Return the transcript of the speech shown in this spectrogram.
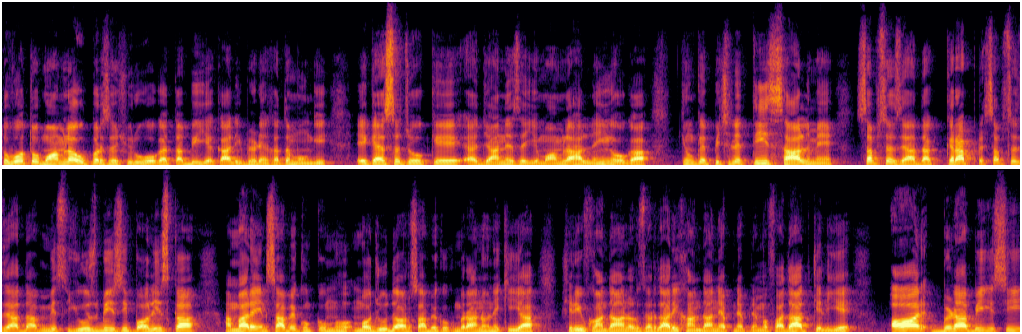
तो वो तो मामला ऊपर से शुरू होगा, तब भी ये काली भेड़ें ख़त्म होंगी। एक ऐसा जो के जाने से ये मामला हल नहीं होगा, क्योंकि पिछले तीस साल में सबसे ज़्यादा करप्ट, सबसे ज़्यादा मिस यूज़ भी इसी पॉलिस का हमारे इन सबक मौजूदा और सबक हुक्मरानों ने किया, शरीफ ख़ानदान और जरदारी ख़ानदान ने अपने अपने मफादात के लिए और बड़ा भी इसी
